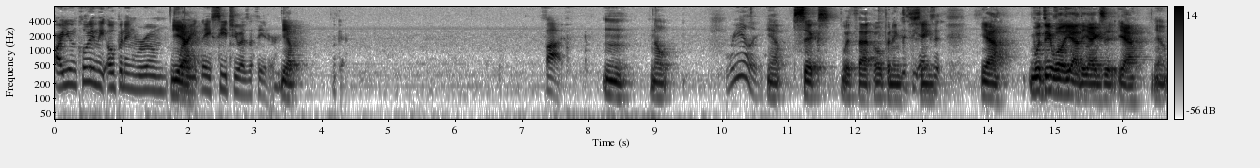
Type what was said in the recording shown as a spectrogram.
Are you including the opening room Yeah. where they seat you as a theater? Yep. Okay. Five. Mm, no. Really? Yep. Six with that opening It's the scene. exit. Yeah. With the well, yeah, the exit. Yeah. Yep.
